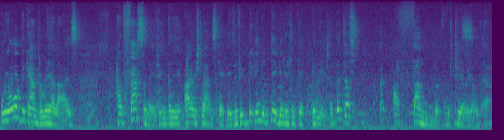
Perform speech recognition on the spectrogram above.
we all began to realize how fascinating the Irish landscape is if you begin to dig a little bit beneath it. There's just a- fund of material there.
